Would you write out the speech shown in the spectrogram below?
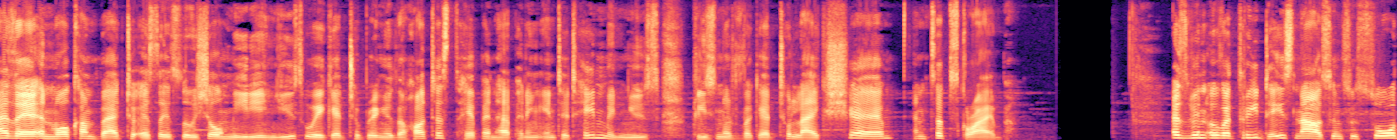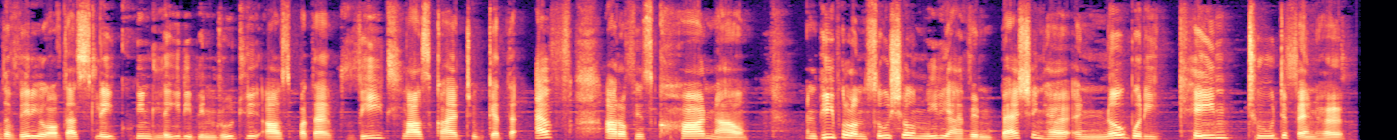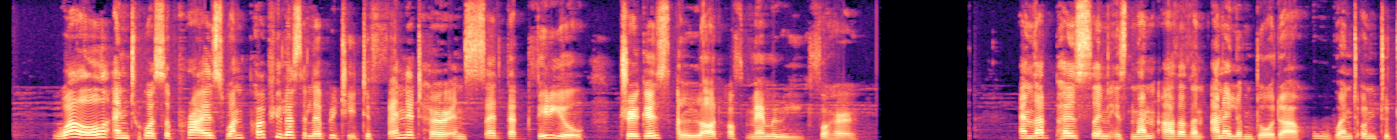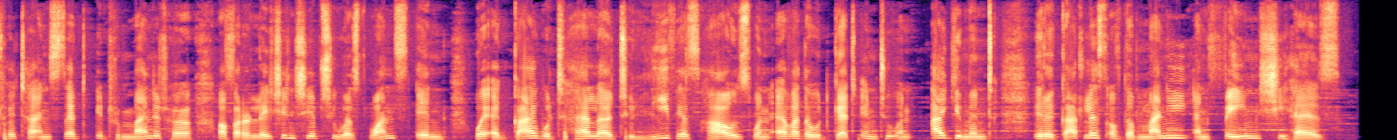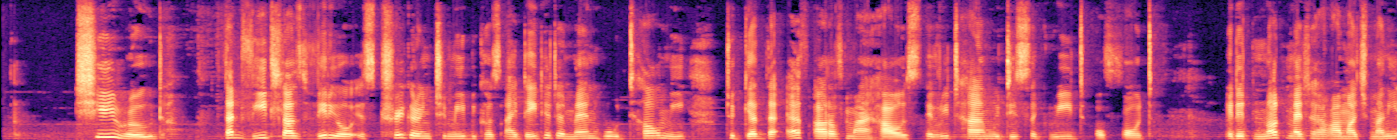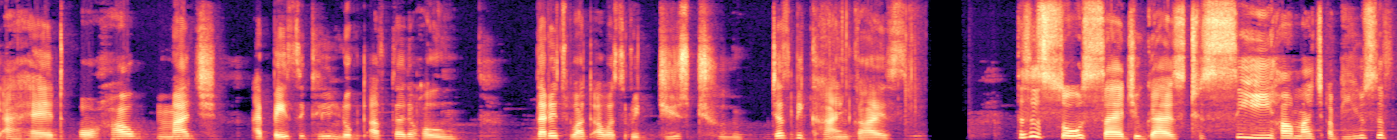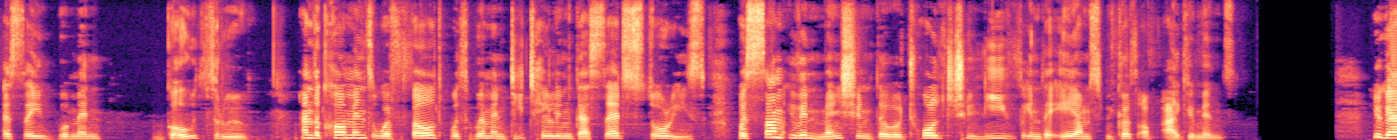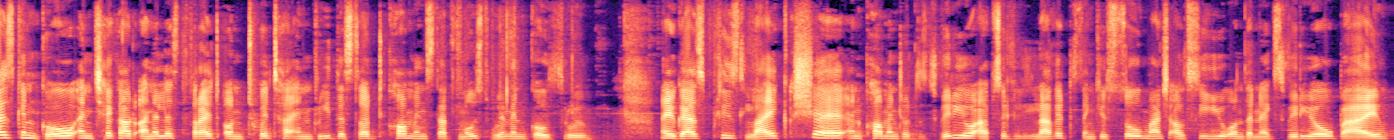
Hi there, and welcome back to SA Social Media News, where we get to bring you the hottest, hip, and happening entertainment news. Please do not forget to like, share, and subscribe. It's been over three days now since we saw the video of that slay queen lady being rudely asked by that V-class guy to get the F out of his car now. And people on social media have been bashing her and nobody came to defend her. Well, and to her surprise, one popular celebrity defended her and said that video triggers a lot of memory for her. And that person is none other than Anele Mdoda, who went on to Twitter and said it reminded her of a relationship she was once in, where a guy would tell her to leave his house whenever they would get into an argument, regardless of the money and fame she has. She wrote, that V class video is triggering to me because I dated a man who would tell me to get the F out of my house every time we disagreed or fought. It did not matter how much money I had or how much I basically looked after the home. That is what I was reduced to. Just be kind, guys. This is so sad, you guys, to see how much abusive SA women go through and the comments were filled with women detailing their sad stories, where some even mentioned they were told to leave in the AMs because of arguments. You guys can go and check out Anele's Thread on Twitter and read the sad comments that most women go through. Now, you guys, please like, share, and comment on this video. I absolutely love it. Thank you so much. I'll see you on the next video. Bye.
